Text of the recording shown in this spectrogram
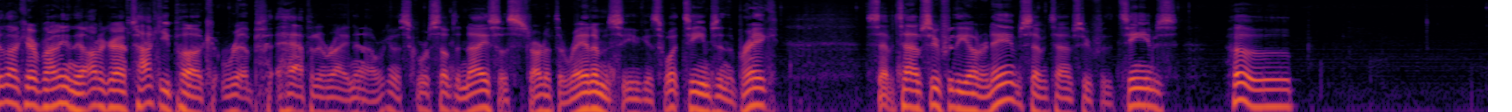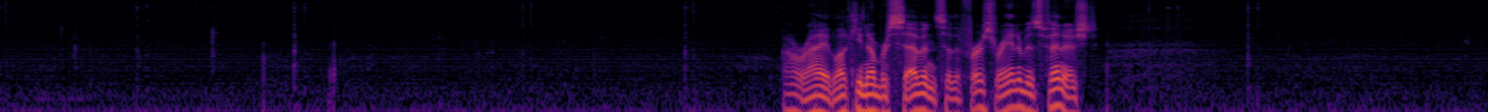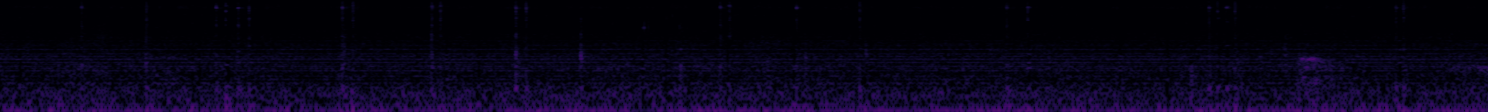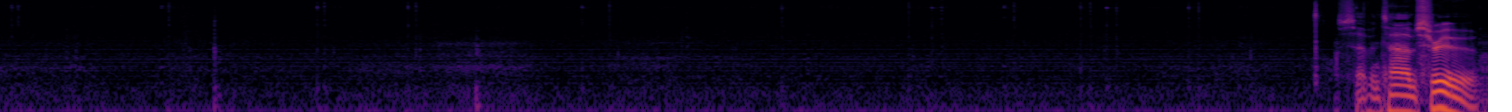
Good luck, everybody, in the autographed hockey puck rip happening right now. We're going to score something nice. Let's start up the random and see who gets what teams in the break. Seven times two for the owner name, seven times two for the teams. Hope. All right, lucky number seven. So the first random is finished. Seven times through.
